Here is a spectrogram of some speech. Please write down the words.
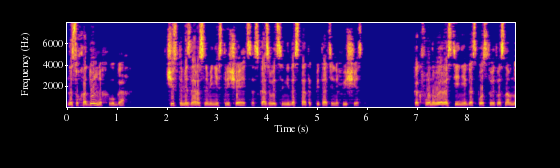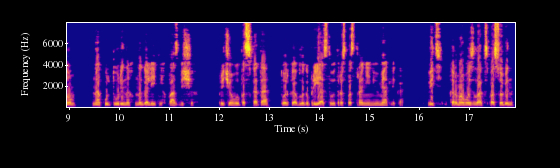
На суходольных лугах чистыми зарослями не встречается, сказывается недостаток питательных веществ. Как фоновое растение господствует в основном на культуренных многолетних пастбищах, причем выпас скота только благоприятствует распространению мятлика. Ведь кормовой злак способен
